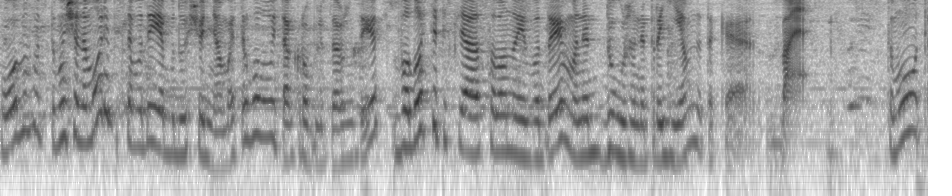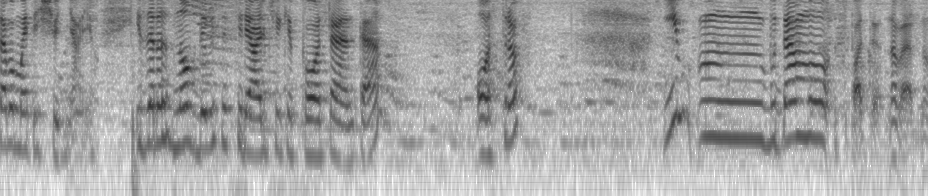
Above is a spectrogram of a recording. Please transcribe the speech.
голову, тому що на морі після води я буду щодня мити голову, і так роблю завжди. Волосся після солоної води в мене дуже неприємне, таке. Тому треба мити щодня. І зараз знов дивлюся серіальчики по ТНТ. Остров. І м, будемо спати, напевно.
